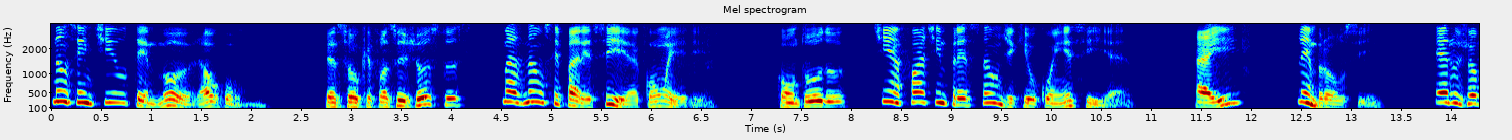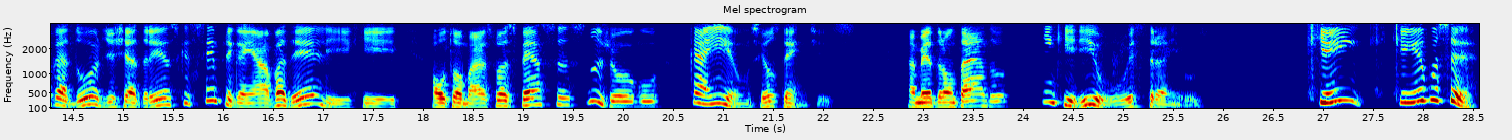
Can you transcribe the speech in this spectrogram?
Não sentiu temor algum. Pensou que fosse justus, mas não se parecia com ele. Contudo, tinha forte impressão de que o conhecia. Aí, lembrou-se. Era o jogador de xadrez que sempre ganhava dele e que, ao tomar suas peças, no jogo, caíam seus dentes. Amedrontado, inquiriu o estranho. Quem, quem é você?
